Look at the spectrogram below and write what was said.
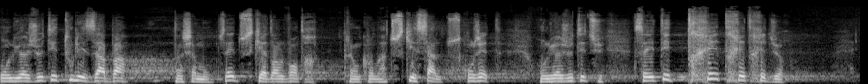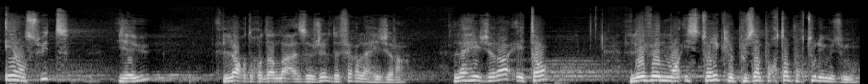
on lui a jeté tous les abats d'un chameau. Vous savez, tout ce qu'il y a dans le ventre, tout ce qui est sale, tout ce qu'on jette, on lui a jeté dessus. Ça a été très très très dur. Et ensuite, il y a eu l'ordre d'Allah Azzawajal de faire la hijra. La hijra étant l'événement historique le plus important pour tous les musulmans.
